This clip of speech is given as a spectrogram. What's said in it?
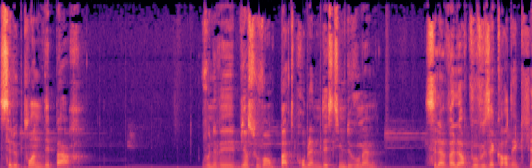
c'est le point de départ. Vous n'avez bien souvent pas de problème d'estime de vous-même. C'est la valeur que vous vous accordez qui,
